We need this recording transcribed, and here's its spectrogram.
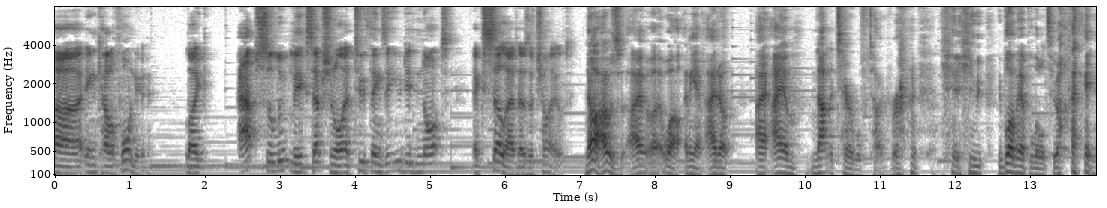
uh, in California like absolutely exceptional at two things that you did not excel at as a child No, I was. I uh, well, and again, I don't. I, I am not a terrible photographer. you you blow me up a little too high,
